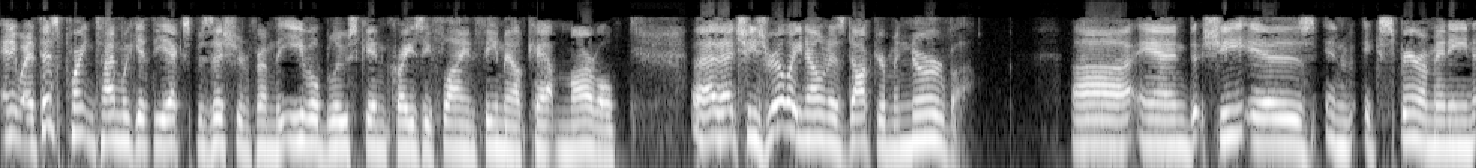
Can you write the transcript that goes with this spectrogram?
anyway, at this point in time, we get the exposition from the evil blue skin, crazy flying female Captain Marvel uh, that she's really known as Doctor Minerva. Uh, and she is in experimenting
